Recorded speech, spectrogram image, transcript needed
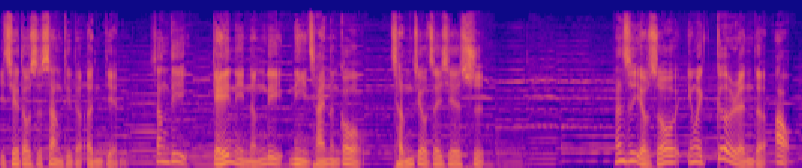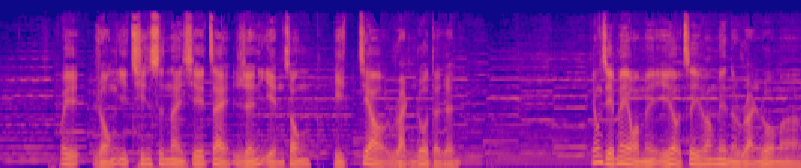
一切都是上帝的恩典。上帝给你能力，你才能够成就这些事。但是有时候，因为个人的傲。会容易轻视那些在人眼中比较软弱的人。弟兄姐妹，我们也有这一方面的软弱吗？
